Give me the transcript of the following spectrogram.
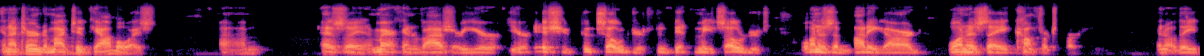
And I turned to my two cowboys. Um, as an American advisor, you're, you're issued two soldiers, two Vietnamese soldiers. One is a bodyguard, one is a comfort person. You know, they,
